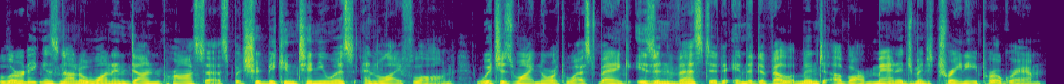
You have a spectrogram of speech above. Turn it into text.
Learning is not a one and done process, but should be continuous and lifelong, which is why Northwest Bank is invested in the development of our management trainee program.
